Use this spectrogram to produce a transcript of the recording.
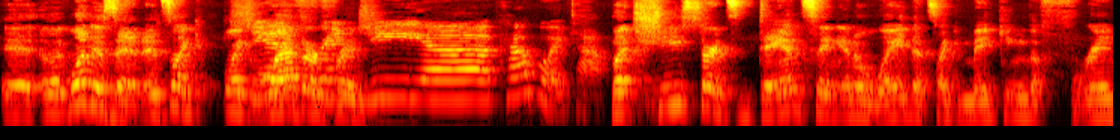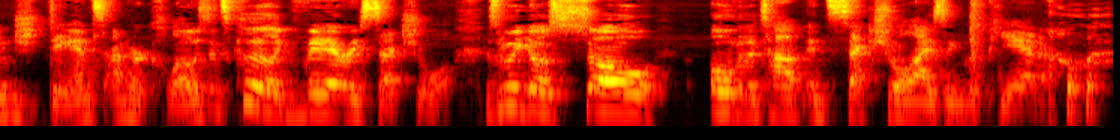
it, like what is it? It's like like she leather a fringe. fringy uh, cowboy top. But she starts dancing in a way that's like making the fringe dance on her clothes. It's clearly like very sexual. This movie goes so over the top and sexualizing the piano.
